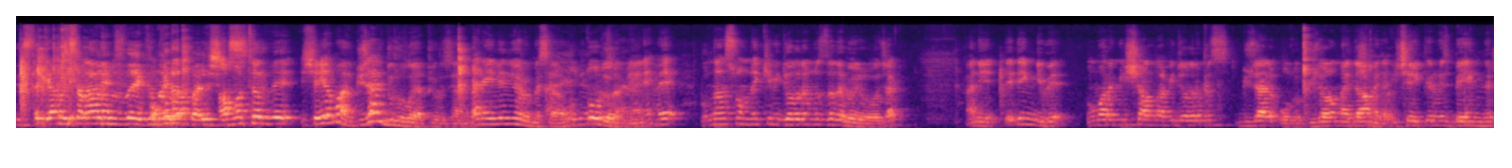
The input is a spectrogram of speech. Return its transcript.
Instagram hesaplarımızda o yakında kadar paylaşırız. amatör ve şey ama güzel bir rulo yapıyoruz yani. Ben eğleniyorum mesela. Ha, mutlu oluyorum yani. yani. Ve bundan sonraki videolarımızda da böyle olacak. Hani dediğim gibi umarım inşallah videolarımız güzel olur. Güzel olmaya devam eder. İçeriklerimiz beğenilir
